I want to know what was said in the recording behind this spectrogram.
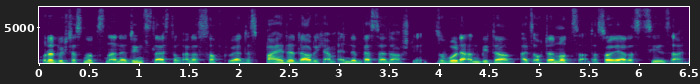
oder durch das Nutzen einer Dienstleistung, einer Software, dass beide dadurch am Ende besser dastehen. Sowohl der Anbieter als auch der Nutzer. Das soll ja das Ziel sein.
